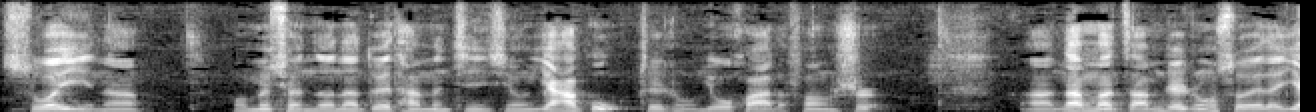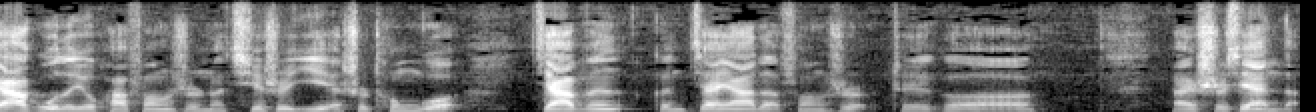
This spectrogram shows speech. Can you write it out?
所以呢。我们选择呢对它们进行压固这种优化的方式，啊，那么咱们这种所谓的压固的优化方式呢，其实也是通过加温跟加压的方式这个来实现的。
